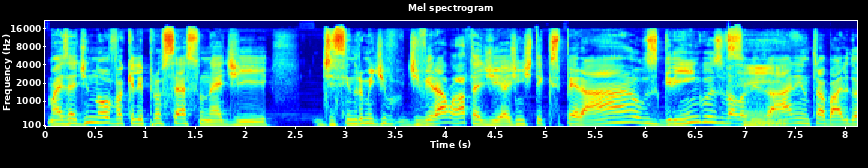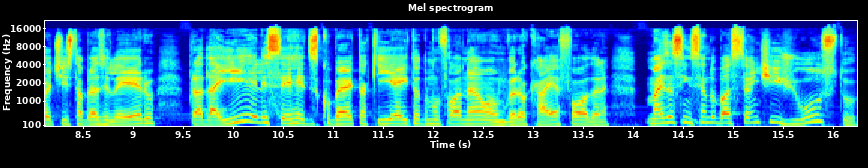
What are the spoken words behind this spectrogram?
mas é de novo aquele processo, né, de de síndrome de, de vira-lata, de a gente ter que esperar os gringos valorizarem Sim. o trabalho do artista brasileiro, para daí ele ser redescoberto aqui, e aí todo mundo fala, não, o Verocai é foda, né? Mas assim, sendo bastante justo,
